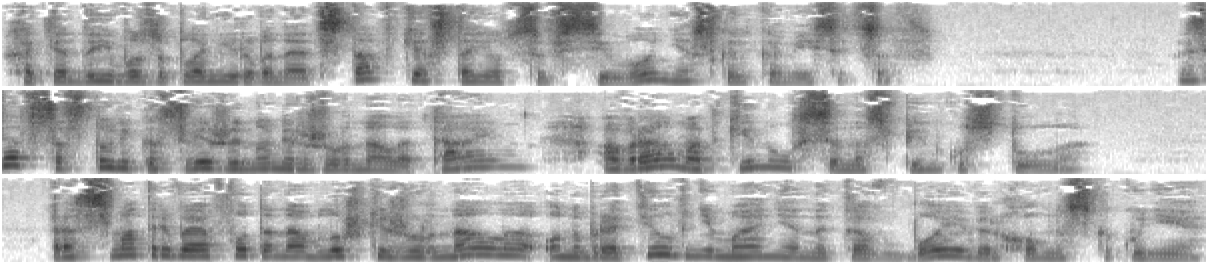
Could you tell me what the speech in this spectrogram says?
хотя до его запланированной отставки остается всего несколько месяцев. Взяв со столика свежий номер журнала «Тайм», Авраам откинулся на спинку стула. Рассматривая фото на обложке журнала, он обратил внимание на ковбоя верхом на скакуне.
